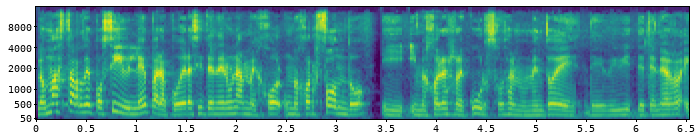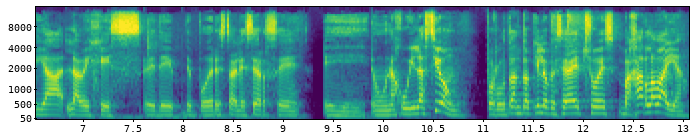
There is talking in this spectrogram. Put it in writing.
lo más tarde posible para poder así tener una mejor, un mejor fondo y, mejores recursos al momento de, de, tener ya la vejez, eh, de, de, poder establecerse eh, en una jubilación. Por lo tanto, aquí lo que se ha hecho es bajar la valla,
